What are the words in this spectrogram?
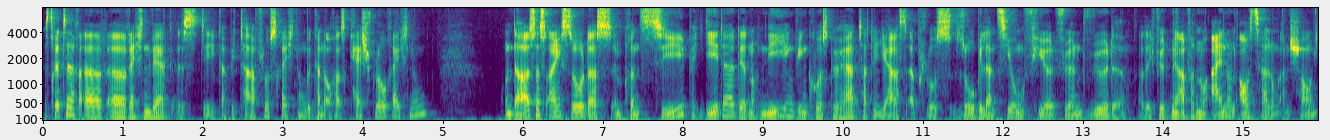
Das dritte äh, äh Rechenwerk ist die Kapitalflussrechnung, bekannt auch als Cashflow-Rechnung. Und da ist es eigentlich so, dass im Prinzip jeder, der noch nie irgendwie einen Kurs gehört hat, den Jahresabschluss so Bilanzierung führ, führen würde. Also ich würde mir einfach nur Ein- und Auszahlung anschauen.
